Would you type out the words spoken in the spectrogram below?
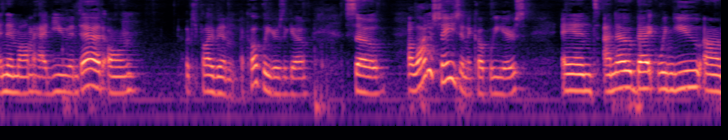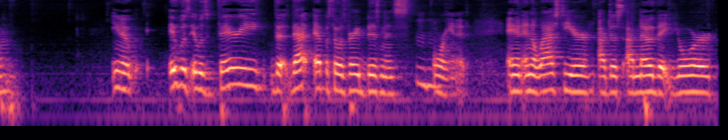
And then Mama had you and Dad on, which has probably been a couple years ago. So, a lot has changed in a couple years. And I know, Beck, when you, um, you know, it was it was very that that episode was very business oriented, and in the last year, I just I know that your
